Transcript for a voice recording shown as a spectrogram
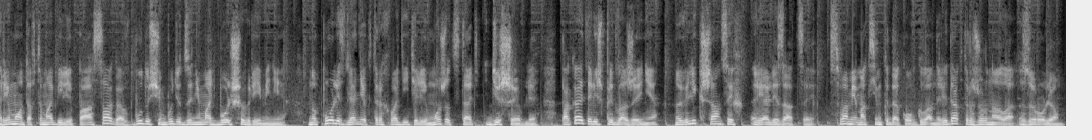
Ремонт автомобилей по ОСАГО в будущем будет занимать больше времени, но полис для некоторых водителей может стать дешевле. Пока это лишь предложение, но велик шанс их реализации. С вами Максим Кадаков, главный редактор журнала «За рулем».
